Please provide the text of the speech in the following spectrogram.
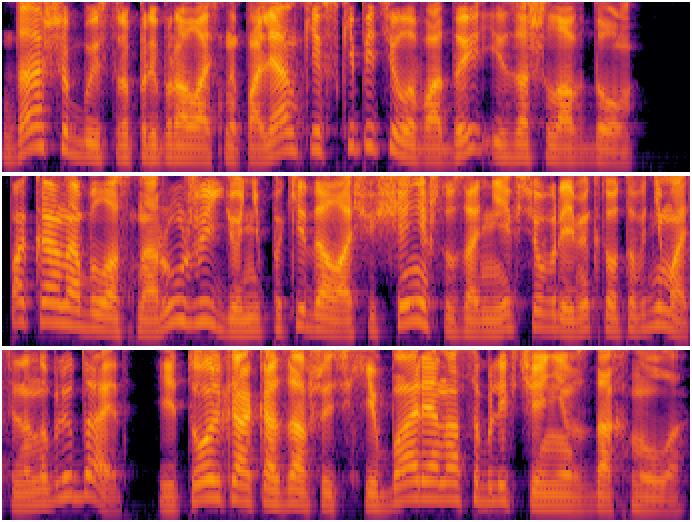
Даша быстро прибралась на полянке, вскипятила воды и зашла в дом. Пока она была снаружи, ее не покидало ощущение, что за ней все время кто-то внимательно наблюдает. И только оказавшись в хибаре, она с облегчением вздохнула.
